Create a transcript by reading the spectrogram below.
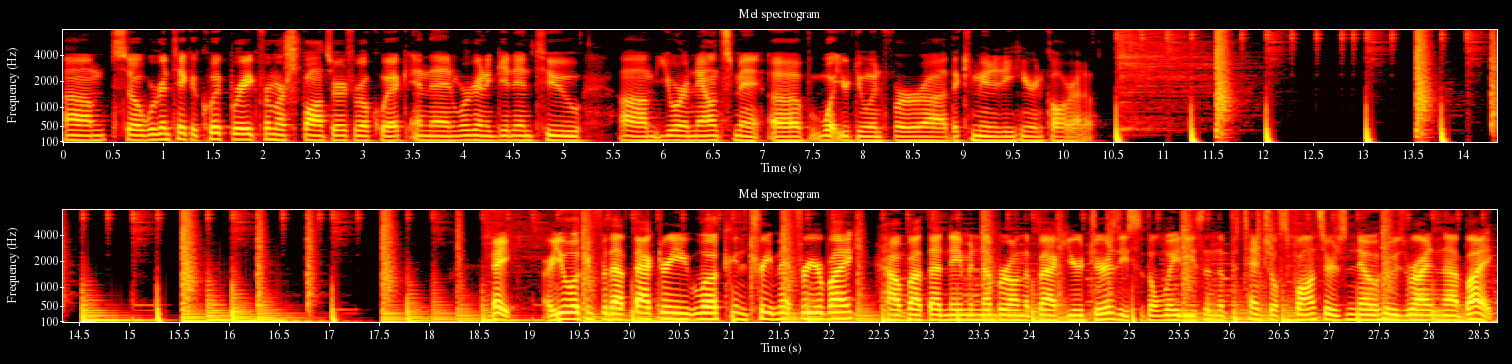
Um, so we're gonna take a quick break from our sponsors real quick, and then we're gonna get into um, your announcement of what you're doing for uh, the community here in Colorado. Hey, are you looking for that factory look and treatment for your bike? How about that name and number on the back of your jersey so the ladies and the potential sponsors know who's riding that bike?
